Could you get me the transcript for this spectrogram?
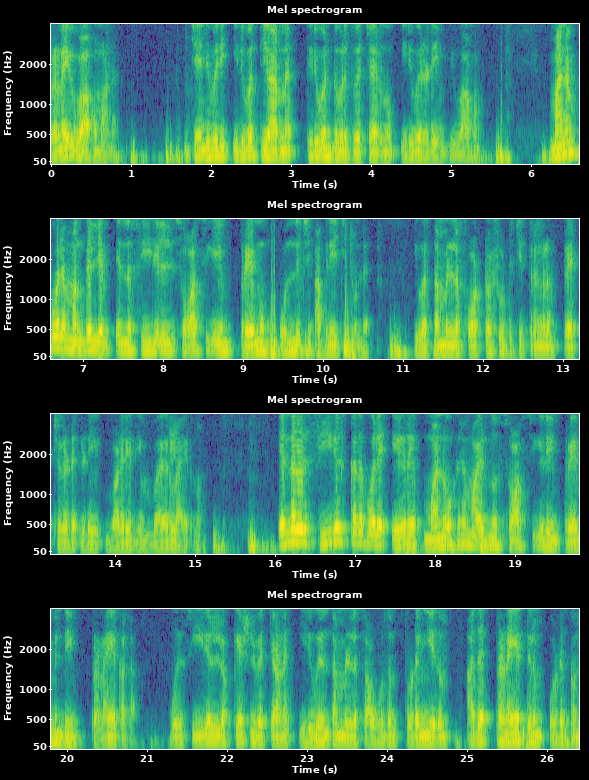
പ്രണയവിവാഹമാണ്. ജനുവരി ഇരുപത്തിയാറിന് തിരുവനന്തപുരത്ത് വെച്ചായിരുന്നു ഇരുവരുടെയും വിവാഹം. മനം പോലെ മംഗല്യം എന്ന സീരിയലിൽ സ്വാസികയും പ്രേമും ഒന്നിച്ച് അഭിനയിച്ചിട്ടുണ്ട്. ഇവർ തമ്മിലുള്ള ഫോട്ടോഷൂട്ട് ചിത്രങ്ങളും പ്രേക്ഷകരുടെ ഇടയിൽ വളരെയധികം വൈറലായിരുന്നു. എന്നാൽ ഒരു സീരിയൽ കഥ പോലെ ഏറെ മനോഹരമായിരുന്നു സ്വാസികയുടെയും പ്രേമിന്റെയും പ്രണയകഥ. ഒരു സീരിയൽ ലൊക്കേഷനിൽ വെച്ചാണ് ഇരുവരും തമ്മിലുള്ള സൗഹൃദം തുടങ്ങിയതും അത് പ്രണയത്തിലും ഒടുക്കം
